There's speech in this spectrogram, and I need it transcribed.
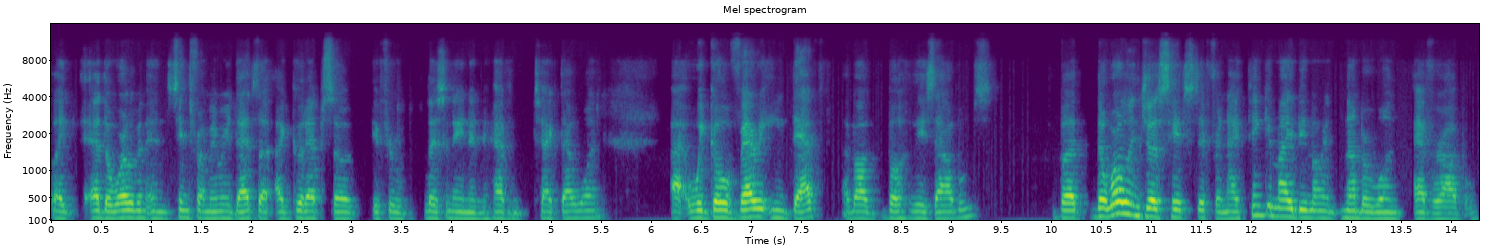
like at the Whirlwind and Scenes from Memory. That's a, a good episode if you're listening and haven't checked that one. Uh, we go very in depth about both of these albums, but the Whirlwind just hits different. I think it might be my number one ever album.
